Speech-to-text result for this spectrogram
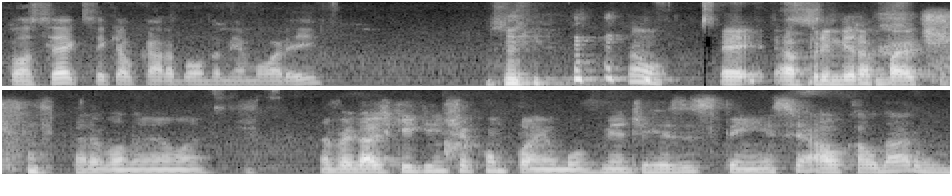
Consegue? Você que é o cara bom da memória aí? Não, é, a primeira parte. Cara, bom, não é uma- Na verdade, o que que a gente acompanha? O movimento de resistência ao Caldarum.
